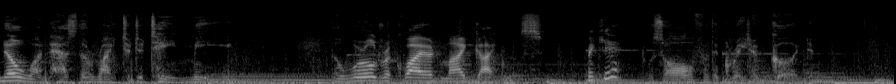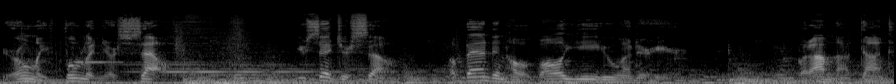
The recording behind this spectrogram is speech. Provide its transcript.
No one has the right to detain me. The world required my guidance. Como é que é? It was all for the greater good. You're only fooling yourself. You said yourself, abandon hope, all ye who enter here. But I'm not Dante,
